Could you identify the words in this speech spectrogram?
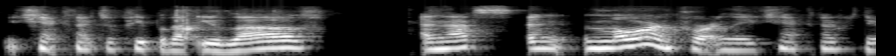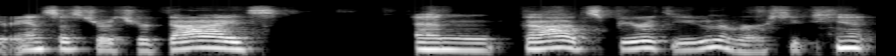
You can't connect with people that you love and that's and more importantly you can't connect with your ancestors your guides and god spirit the universe you can't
